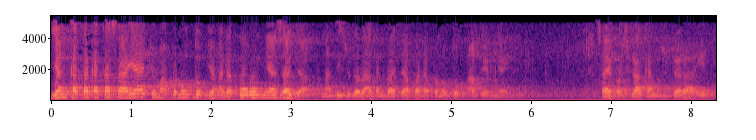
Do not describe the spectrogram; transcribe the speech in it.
Yang kata-kata saya cuma penutup yang ada kurungnya saja. Nanti saudara akan baca pada penutup akhirnya ini. Saya persilakan saudara ini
